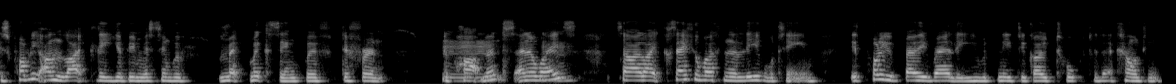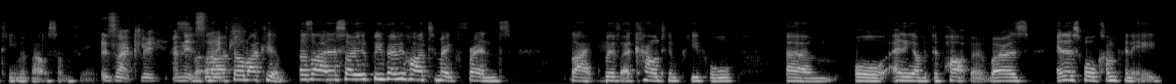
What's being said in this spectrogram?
it's probably unlikely you'll be missing with mixing with different mm. departments, mm. anyways. Mm-hmm. So, like, say if you're working in a legal team, it's probably very rarely you would need to go talk to the accounting team about something. Exactly, and it's so like I feel like it. I was like, so it'd be very hard to make friends, like with accounting people, um, or any other department. Whereas in a small company,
